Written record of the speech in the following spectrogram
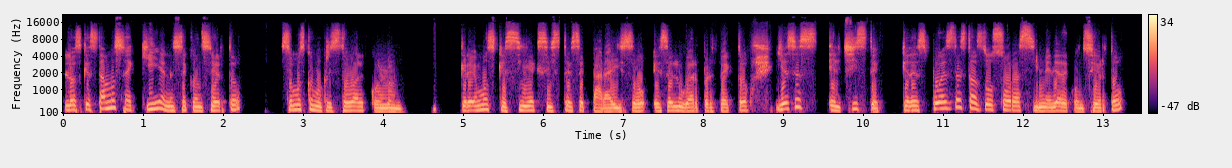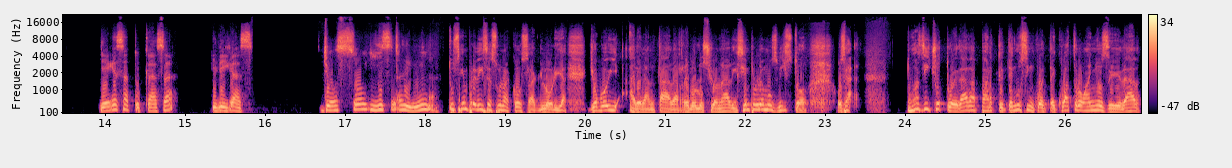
los que estamos aquí en este concierto, somos como Cristóbal Colón. Creemos que sí existe ese paraíso, ese lugar perfecto. Y ese es el chiste, que después de estas dos horas y media de concierto, llegues a tu casa y digas, yo soy Isla Divina. Tú siempre dices una cosa, Gloria. Yo voy adelantada, revolucionada y siempre lo hemos visto. O sea, Tú has dicho tu edad aparte, tengo 54 años de edad,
